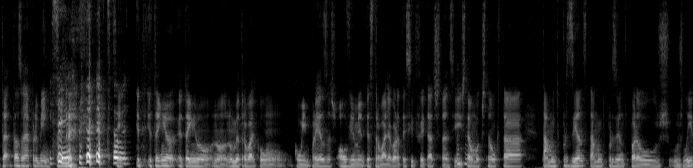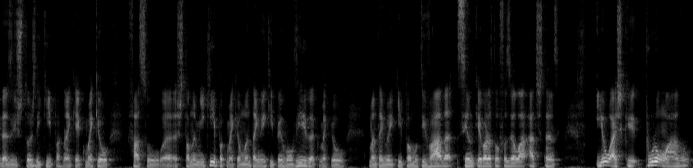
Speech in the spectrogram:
Tá, estás a olhar para mim? Sim. Sim. Eu, eu, tenho, eu tenho no, no, meu trabalho com, com empresas, obviamente esse trabalho agora tem sido feito à distância. Uhum. E isto é uma questão que está está muito presente, está muito presente para os, os líderes e gestores de equipa, não é? que é como é que eu faço a gestão da minha equipa, como é que eu mantenho a equipa envolvida, como é que eu mantenho a equipa motivada, sendo que agora estou a fazê-la à distância. E eu acho que, por um lado,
